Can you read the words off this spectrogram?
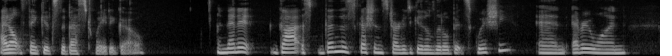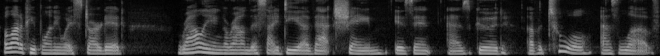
I don't think it's the best way to go. And then it got then the discussion started to get a little bit squishy and everyone a lot of people anyway started rallying around this idea that shame isn't as good of a tool as love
